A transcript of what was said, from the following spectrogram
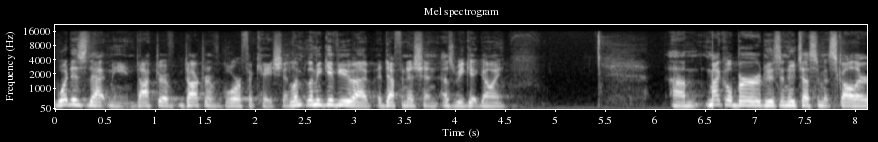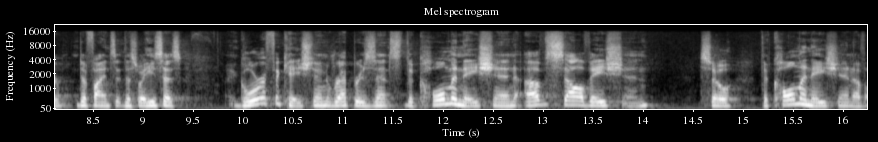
What does that mean, doctrine of, doctrine of glorification? Let, let me give you a, a, definition as we get going. Um, Michael Bird, who's a New Testament scholar, defines it this way. He says, glorification represents the culmination of salvation. So, the culmination of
